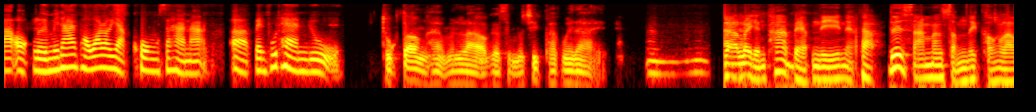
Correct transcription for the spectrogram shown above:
ลาออกเลยไม่ได้ เพราะว่าเราอยากคงสถานะ เอ่อเป็นผู้แทนอยู่ ถูกต้องครับมันลาออกจากสมาชิกพรรคไม่ได้อืม เวลาเราเห็นภาพแบบนี้เนี่ยครับด้วยสามัญสำนึกของเรา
